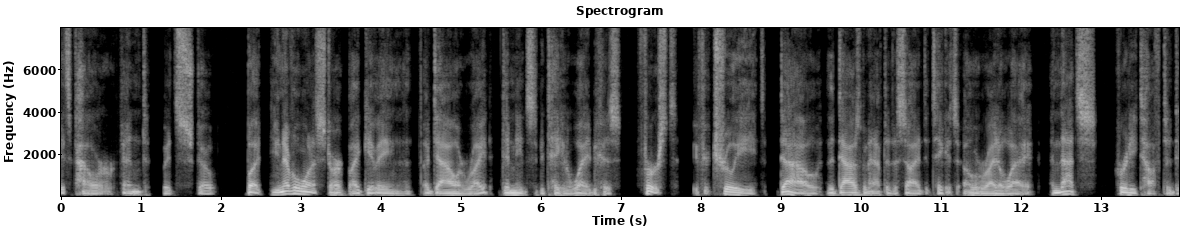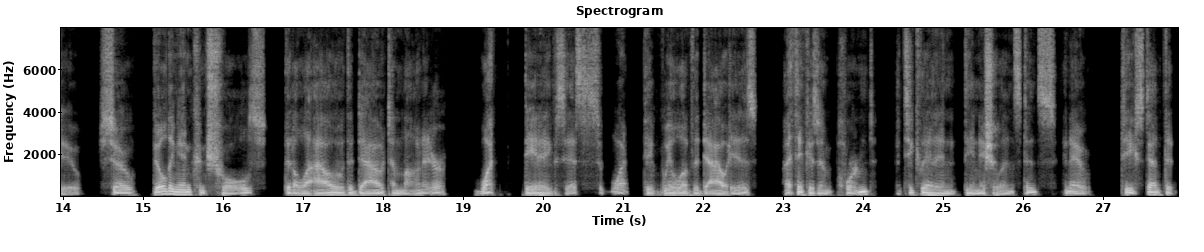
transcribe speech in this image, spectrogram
its power and its scope. But you never want to start by giving a DAO a right that needs to be taken away because first, if you're truly DAO, the DAO is going to have to decide to take its own right away. And that's pretty tough to do. So building in controls that allow the DAO to monitor what data exists, what the will of the DAO is, I think is important, particularly in the initial instance. You know, to the extent that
